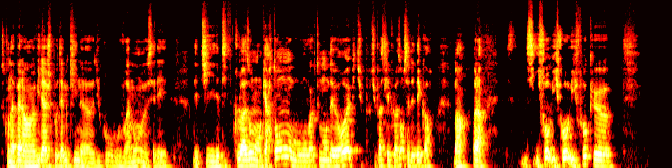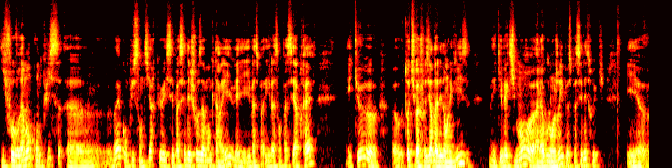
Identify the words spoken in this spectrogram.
ce qu'on appelle un village Potemkin, euh, du coup, où vraiment c'est des, petits, des petites cloisons en carton où on voit que tout le monde est heureux et puis tu, passes les cloisons, c'est des décors. Ben voilà, il faut, il faut, il faut que il faut vraiment qu'on puisse, puisse sentir qu'il s'est passé des choses avant que tu arrives et il va, il va s'en passer après et que toi tu vas choisir d'aller dans l'église mais qu'effectivement, à la boulangerie, il peut se passer des trucs. Et euh,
